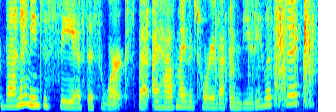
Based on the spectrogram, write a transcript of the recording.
Then I need to see if this works, but I have my Victoria Beckham Beauty lipsticks.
